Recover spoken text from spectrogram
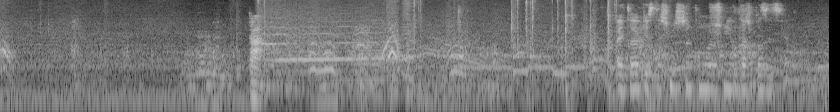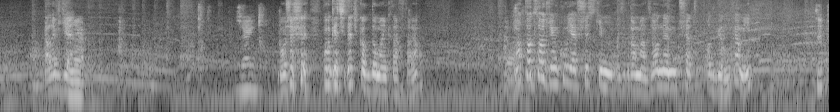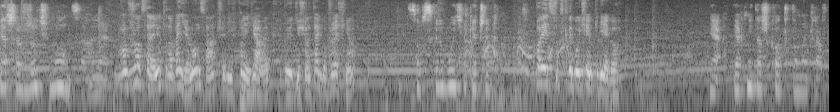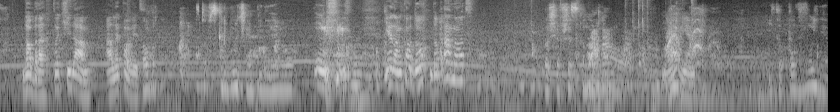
Tak. Ej, to jak jesteś mistrzem, to możesz mi oddać pozycję. Ale gdzie? Nie. Dzięki. Może mogę ci dać kod do Minecrafta? No to co, dziękuję wszystkim zgromadzonym przed odbiornikami. Ty pierwsze wrzuć mące, a nie. No wrzucę, jutro będzie Monca, czyli w poniedziałek, y, 10 września. Subskrybujcie pieczyka. Powiedz, subskrybujcie Empiriego. Nie, jak mi dasz kod do Minecrafta. Dobra, to ci dam, ale powiedz. Dobra. Subskrybujcie Empiriego. Nie dam kodu, dobranoc. To się wszystko nagrało. No ja wiem. I to podwójnie.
